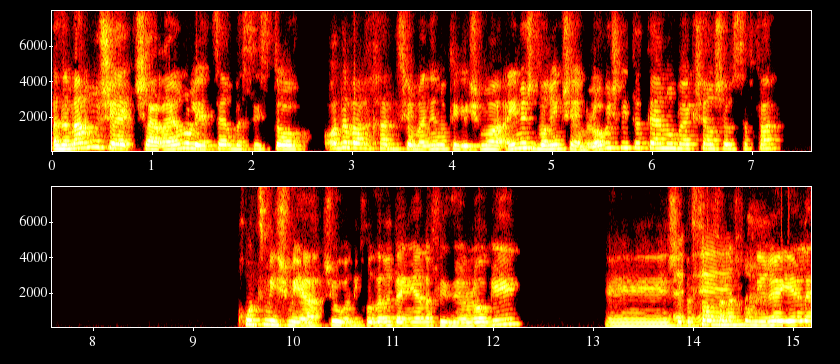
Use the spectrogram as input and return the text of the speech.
אז אמרנו ש, שהרעיון הוא לייצר בסיס טוב. עוד דבר אחד שמעניין אותי לשמוע, האם יש דברים שהם לא בשליטתנו בהקשר של שפה? חוץ משמיעה, שוב, אני חוזרת לעניין הפיזיולוגי, אה, שבסוף אה, אנחנו נראה ילד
